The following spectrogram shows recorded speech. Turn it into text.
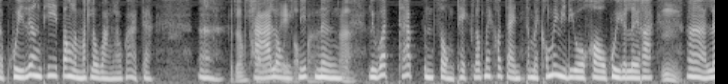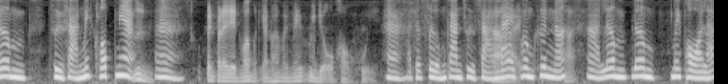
กับคุยเรื่องที่ต้องระมัดระวังเราก็อาจจะอ่าอาจจะต้องถอยช้าลงตัวเอีกนิดนึงอ่าหรือว่าถ้าเป็นส่งเท็กซ์แล้วไม่เข้าใจทำไมเขาไม่ video call คุยกันเลยคะอืมอ่า เริ่ม สื่อสารไม่ครบเนี่ยอืมอ่าเป็นประเด็นว่าเหมือนกันว่าทำไมไม่วิดีโอคอลคุยค่ะอาจจะเสริมการสื่อสารใช่ได้เพิ่มขึ้นเนาะใช่อ่าเริ่มเริ่มไม่พอละ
